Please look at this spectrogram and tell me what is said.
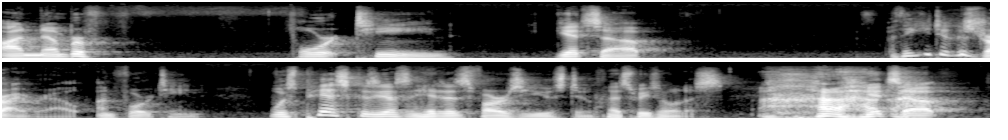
on number 14, gets up. I think he took his driver out on 14. Was pissed because he doesn't hit it as far as he used to. That's what he told us. gets up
